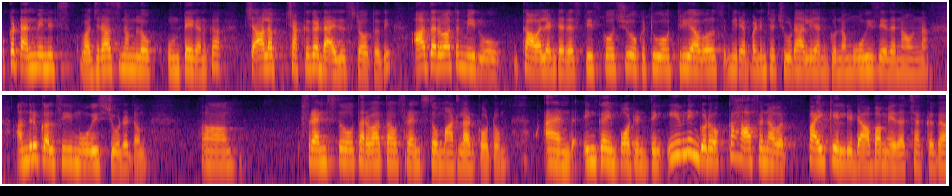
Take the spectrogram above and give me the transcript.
ఒక టెన్ మినిట్స్ వజ్రాసనంలో ఉంటే కనుక చాలా చక్కగా డైజెస్ట్ అవుతుంది. ఆ తర్వాత మీరు కావాలంటే రెస్ట్ తీసుకోవచ్చు. ఒక టూ త్రీ అవర్స్ మీరు ఎప్పటి నుంచో చూడాలి అనుకున్న మూవీస్ ఏదైనా ఉన్నా అందరూ కలిసి మూవీస్ చూడటం ఫ్రెండ్స్తో తర్వాత ఫ్రెండ్స్తో మాట్లాడుకోవటం. అండ్ ఇంకా ఇంపార్టెంట్ థింగ్ ఈవినింగ్ కూడా ఒక్క హాఫ్ అన్ అవర్ పైకి వెళ్ళి డాబా మీద చక్కగా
